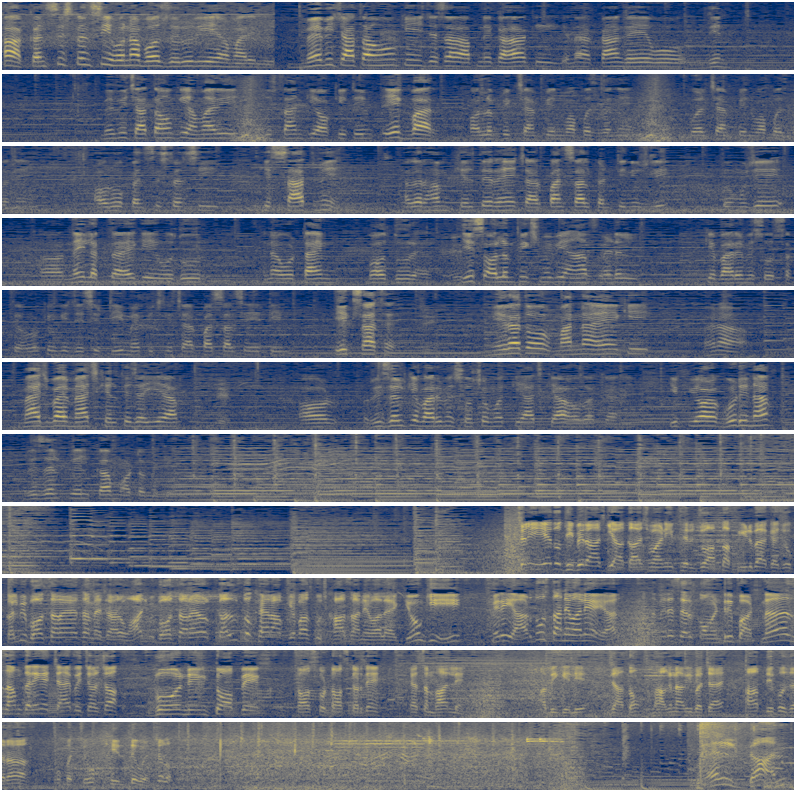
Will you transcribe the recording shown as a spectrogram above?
हाँ कंसिस्टेंसी होना बहुत ज़रूरी है हमारे लिए। मैं भी चाहता हूँ कि जैसा आपने कहा कि है ना कहाँ गए वो दिन। मैं भी चाहता हूँ कि हमारी हिंदुस्तान की हॉकी टीम एक बार ओलंपिक चैंपियन वापस बने वर्ल्ड चैंपियन वापस बने और वो कंसिस्टेंसी के साथ में अगर हम खेलते रहें चार पाँच साल कंटिन्यूसली तो मुझे नहीं लगता है कि वो दूर है ना वो टाइम बहुत दूर है। इस ओलंपिक्स में भी आप मेडल के बारे में सोच सकते हो क्योंकि जैसी टीम है पिछले चार पाँच साल से ये टीम एक साथ है। मेरा तो मानना है कि है ना मैच बाय मैच खेलते जाइए आप। और रिज़ल्ट के बारे में सोचो मत कि आज क्या होगा क्या नहीं। If you are good enough result will come automatically थी फिर आज की आकाशवाणी, फिर जो आपका फीडबैक है, जो कल भी बहुत सारा आया था, मैं चाह रहा हूँ आज भी बहुत सारा है, और कल तो खैर आपके पास कुछ खास आने वाला है, क्योंकि मेरे यार दोस्त आने वाले हैं यार। तो मेरे सर कमेंट्री पार्टनर्स हम करेंगे चाय पे चर्चा। बर्निंग टॉपिक टॉस को टॉस कर दें, या संभाल लें। अभी के लिए जाता हूँ, भागना भी बचा है। आप देखो जरा वो बच्चों खेलते हुए, चलो। वेल डन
